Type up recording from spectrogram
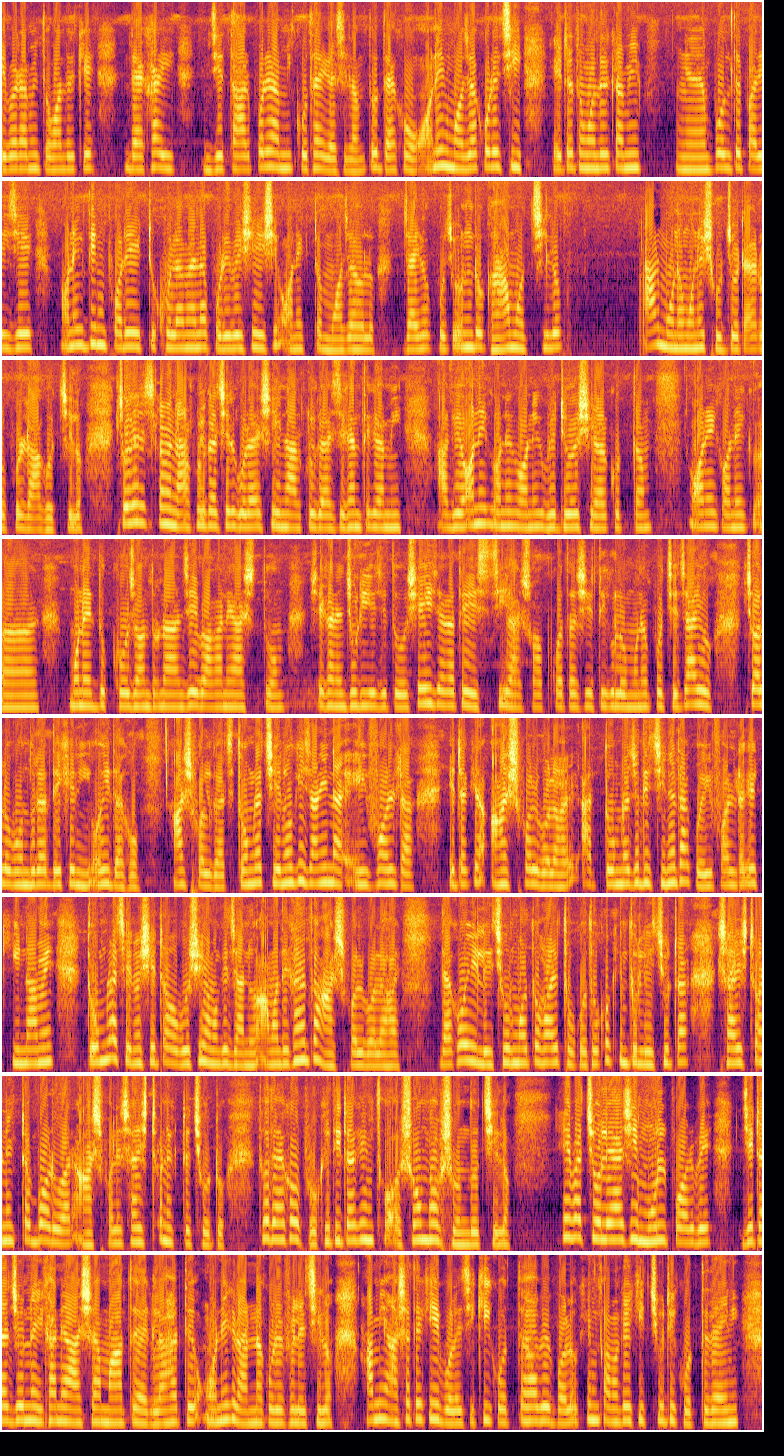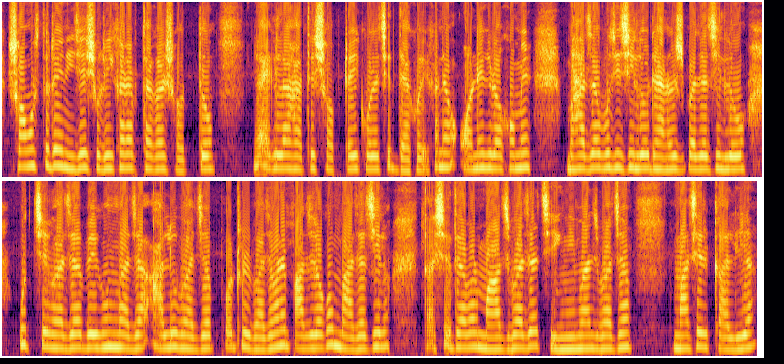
এবার আমি তোমাদেরকে দেখাই যে তারপরে আমি কোথায় গেছিলাম। তো দেখো, অনেক মজা করেছি। এটা তোমাদেরকে আমি বলতে পারি যে অনেক দিন পরে একটু খোলামেলা পরিবেশে এসে অনেকটা মজা হলো। যাই হোক, প্রচণ্ড ঘাম হচ্ছিল। আর মনে মনে সূর্যটার উপর রাগ হচ্ছিল। চলে এসেছিলাম নারকেল গাছের গোড়ায়। সেই নারকেল গাছ যেখান থেকে আমি আগে অনেক অনেক অনেক ভিডিও শেয়ার করতাম। অনেক অনেক মনের দুঃখ, যন্ত্রণা যে বাগানে আসতাম, সেখানে জুড়িয়ে যেত। সেই জায়গাতে এসেছি আর সব কথা, স্মৃতিগুলো মনে পড়ছে। যাই হোক, চলো বন্ধুরা দেখে নিই। ওই দেখো, আঁশফল গাছ। তোমরা চেনো কি জানি না এই ফলটা? এটাকে আঁশফল বলা হয়। আর তোমরা যদি চিনে থাকো এই ফলটাকে কি নামে তোমরা চেনো, সেটা অবশ্যই আমাকে জানিও। আমাদের এখানে তো আঁশফল বলা হয়। দেখো, এই লিচুর মতো হয়, থোকো থোকো কিন্তু লিচুটা সাইজটা অনেকটা বড় আর আঁশফলের সাইজটা অনেকটা ছোট। তো দেখো, প্রকৃতিটা কিন্তু অসম্ভব সুন্দর ছিল। এবার চলে আসি মূল পর্বে, যেটার জন্য এখানে আসা মা তো একলা হাতে অনেক রান্না করে ফেলেছিল। আমি আশা থেকেই বলেছি, কি করতে হবে বলো? কিন্তু আমাকে কিচ্ছুটি করতে দেয়নি। সমস্তটাই নিজের শরীর খারাপ থাকা সত্ত্বেও একলা হাতে সবটাই করেছে। দেখো, এখানে অনেক রকমের ভাজাভুজি ছিল, ঢ্যাঁড়স ভাজা ছিল, উচ্ছে ভাজা, বেগুন ভাজা, আলু ভাজা, পটল ভাজা মানে পাঁচ রকম ভাজা ছিল। তার সাথে আবার মাছ ভাজা, চিংড়ি মাছ ভাজা, মাছের কালিয়া।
